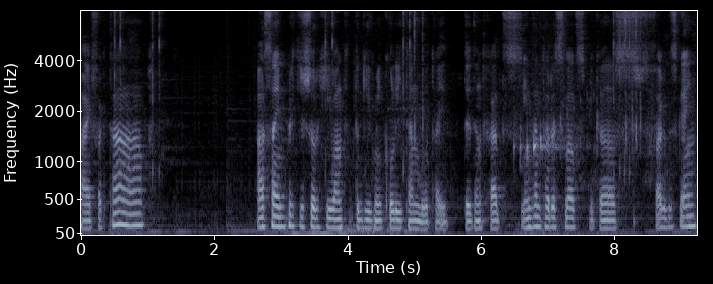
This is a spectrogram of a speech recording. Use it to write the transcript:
I fucked up. As I'm pretty sure he wanted to give me cool item, but I didn't have inventory slots because fuck this game.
